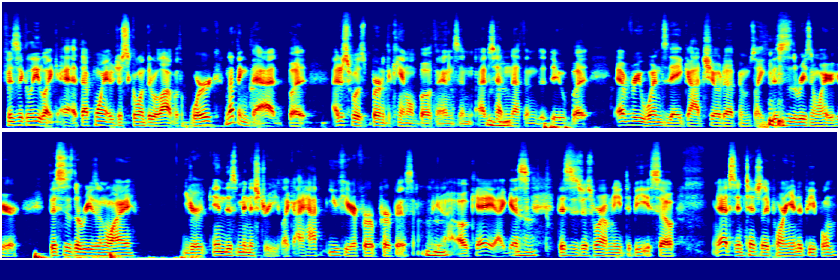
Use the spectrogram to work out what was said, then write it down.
physically. Like at that point, I was just going through a lot with work. Nothing bad, but I just was burning the candle on both ends and I just had Mhm. nothing to do. But every Wednesday, God showed up and was like, This is the reason why you're here. This is the reason why you're in this ministry. Like I have you here for a purpose. I'm Mhm. like, okay, I guess Uh-huh. this is just where I need to be. So yeah, it's intentionally pouring into people.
